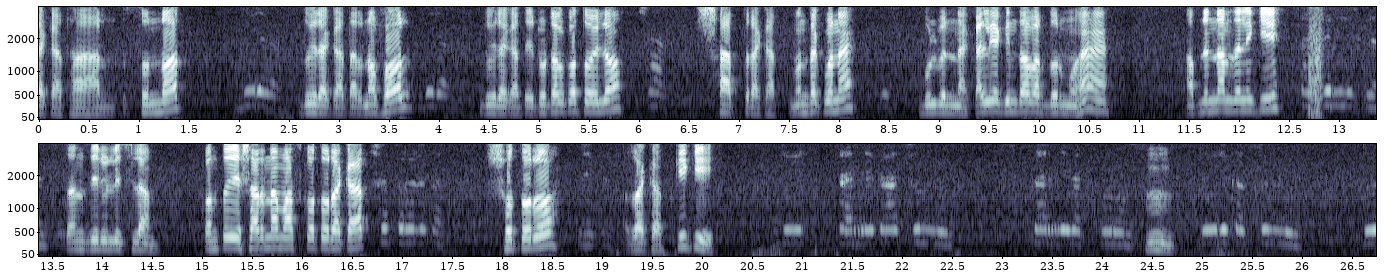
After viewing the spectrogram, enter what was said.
রাকাত হ্যাঁ আর সুন্নত? দুই রাকাত আর নফল? দুই রাকাত এই টোটাল কত হইল? সাত। সাত রাকাত মন থাকবে না? বলবেন না কালকে কিন্তু আবার ধর্ম হ্যাঁ? আপনার নাম জানি কি? তানজিরুল ইসলাম। কন্ত এশার নামাজ কত রাকাত? সতেরো রাকাত কি কি? চার ফরজ দুই দুই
